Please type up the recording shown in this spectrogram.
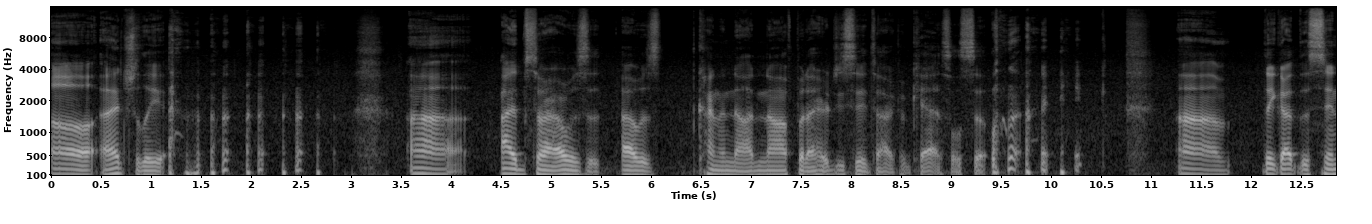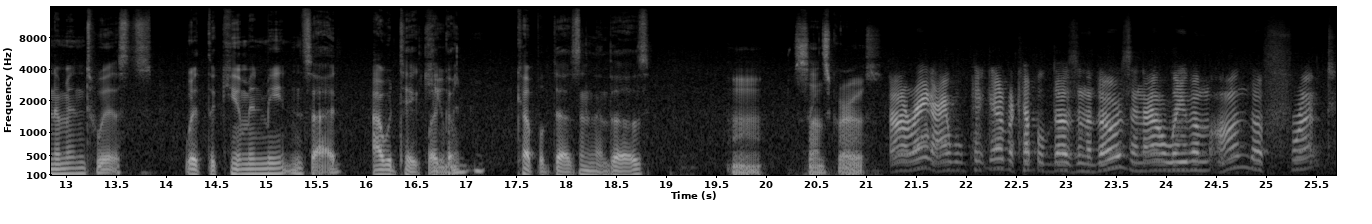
Oh, actually, uh, I'm sorry. I was I was kind of nodding off, but I heard you say Taco Castle, so um, they got the cinnamon twists with the cumin meat inside. I would take like a couple dozen of those. Hmm. Sounds gross. Alright, I will pick up a couple dozen of those and I'll leave them on the front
